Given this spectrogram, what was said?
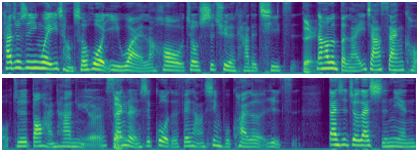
他就是因为一场车祸意外，然后就失去了他的妻子。对，那他们本来一家三口，就是包含他的女儿，三个人是过着非常幸福快乐的日子。但是就在十年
